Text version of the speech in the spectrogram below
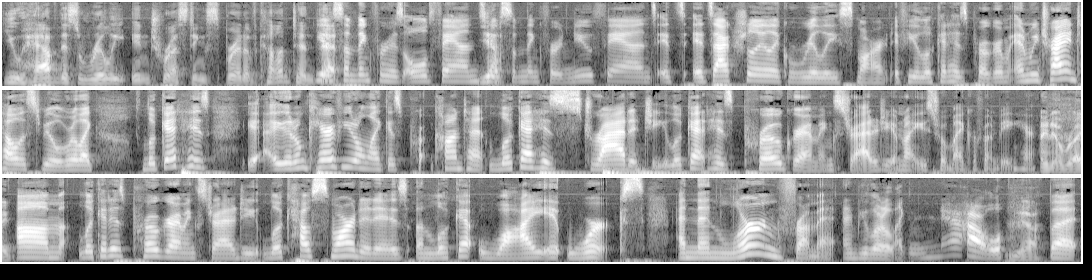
you have this really interesting spread of content You that have something for his old fans. You Yeah. have something for new fans. It's it's actually like really smart if you look at his program. And we try and tell this to people. We're like, look at his. I don't care if you don't like his pro- content. Look at his strategy. Look at his programming strategy. I'm not used to a microphone being here. I know, right? Um, look at his programming strategy. Look how smart it is, and look at why it works, and then learn from it. And people are like, no, Yeah. but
